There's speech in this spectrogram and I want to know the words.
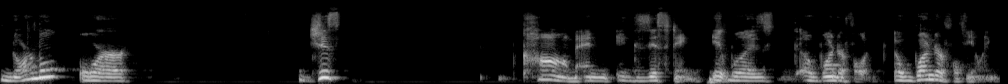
normal or just calm and existing. It was a wonderful, a wonderful feeling.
